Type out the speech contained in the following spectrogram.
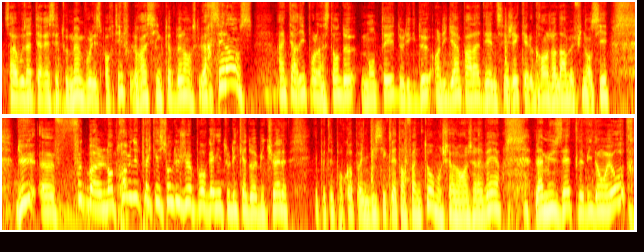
ça va vous intéresser tout de même, vous les sportifs. Le Racing Club de Lens, le RC Lens, interdit pour l'instant de monter de Ligue 2 en Ligue 1 par la DNCG, qui est le grand gendarme financier du euh, football. Dans trois minutes, la question du jeu pour gagner tous les cadeaux habituels et peut-être pourquoi pas une bicyclette en fin de tour, mon cher Laurent Jalabert, la musette, le bidon et autres.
